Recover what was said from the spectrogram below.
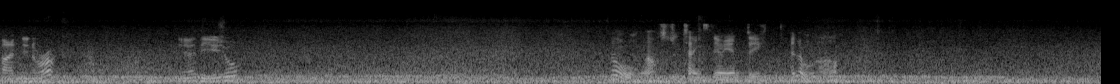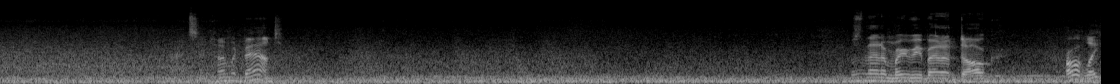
Hiding in a rock. You know, the usual. Oh, oxygen tank's nearly empty. It's been a while. Alright, so homeward bound. Wasn't that a movie about a dog? Probably.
